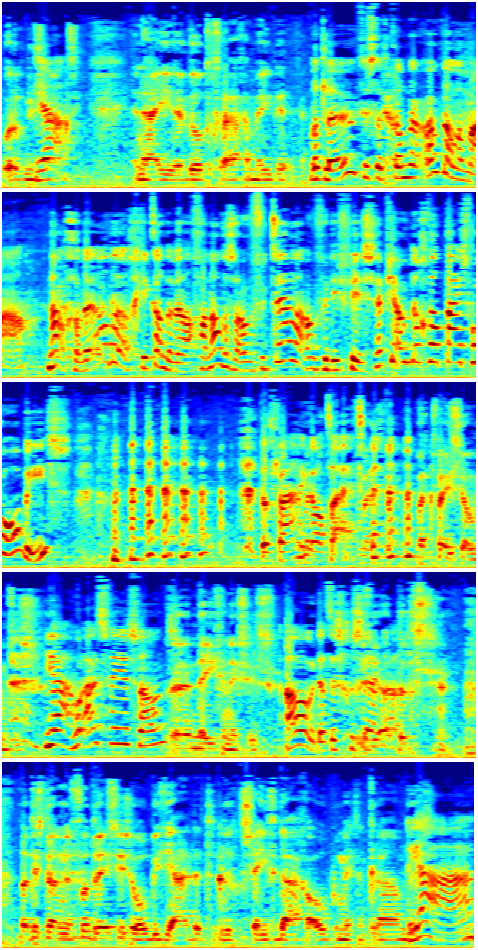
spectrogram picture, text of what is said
organisatie. En hij eh, wil er graag aan meewerken. Wat leuk, dus dat Ja. kan daar ook allemaal. Nou, geweldig. Je kan er wel van alles over vertellen, over die vis. Heb je ook nog wel tijd voor hobby's? dat vraag ik altijd. Met, met twee zoontjes, ja, hoe oud zijn je zoons? eh, negen en zes. Oh, dat is Dus gezellig. ja, dat is, dat is dan voor de rest is hobby. Ja, dat, dat zeven dagen open met een kraam. Dus Ja,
